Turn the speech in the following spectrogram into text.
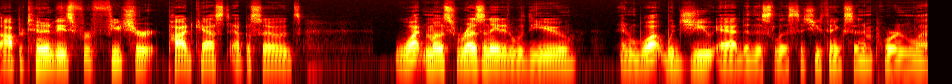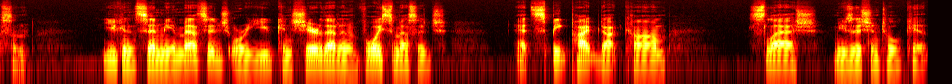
opportunities for future podcast episodes. What most resonated with you, and what would you add to this list that you think is an important lesson? You can send me a message or you can share that in a voice message at speakpipe.com slash musician toolkit.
